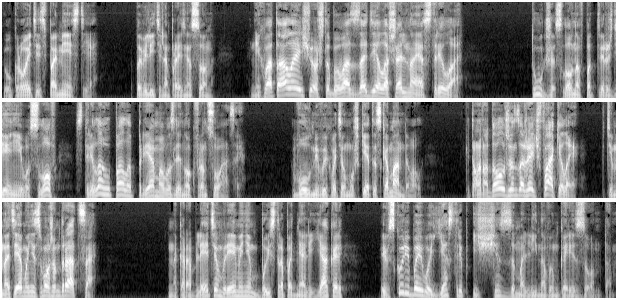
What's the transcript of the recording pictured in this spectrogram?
«Укройтесь в поместье», — повелительно произнес он. «Не хватало еще, чтобы вас задела шальная стрела». Тут же, словно в подтверждение его слов, стрела упала прямо возле ног Франсуазы. Вулми выхватил мушкет и скомандовал. «Кто-то должен зажечь факелы! В темноте мы не сможем драться!» На корабле тем временем быстро подняли якорь, и вскоре боевой ястреб исчез за малиновым горизонтом.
